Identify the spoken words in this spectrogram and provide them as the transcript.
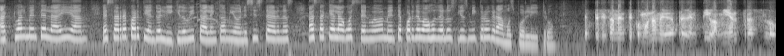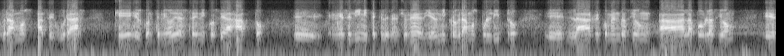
actualmente la IA está repartiendo el líquido vital en camiones cisternas hasta que el agua esté nuevamente por debajo de los 10 microgramos por litro. Precisamente como una medida preventiva, mientras logramos asegurar que el contenido de arsénico sea apto eh, en ese límite que le mencioné de 10 microgramos por litro, eh, la recomendación a la población es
